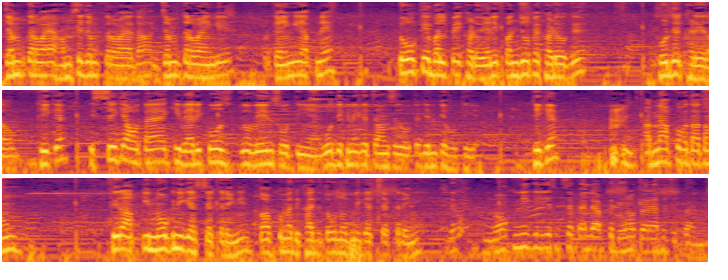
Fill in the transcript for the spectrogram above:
जंप करवाया, हमसे जंप करवाया था। जंप करवाएँगे और कहेंगे, अपने टो के बल पे खड़े हो, यानी पंजों पे खड़े होके थोड़ी देर खड़े रहो। ठीक है? इससे क्या होता है कि वेरिकोज जो वेन्स होती हैं, वो दिखने के चांसेस होते हैं, जिनके होती है। ठीक है? अब मैं आपको बताता हूँ, फिर आपकी नोकनी कैसे चेक करेंगे? तो आपको मैं दिखा देता हूँ नोकनी कैसे चेक करेंगे। देखो, नोकनी के लिए सबसे पहले आपके दोनों पैर ऐसे चिपकाएँगे।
